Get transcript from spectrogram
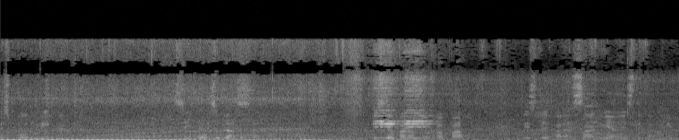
Es por mí. Sí. En su casa. Este para mi papá, este para Sania, este para mí.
